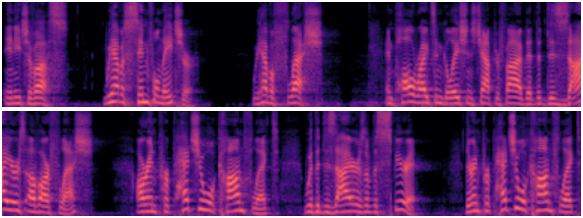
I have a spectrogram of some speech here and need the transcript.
in each of us. We have a sinful nature, we have a flesh. And Paul writes in Galatians chapter 5 that the desires of our flesh are in perpetual conflict with the desires of the Spirit. They're in perpetual conflict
